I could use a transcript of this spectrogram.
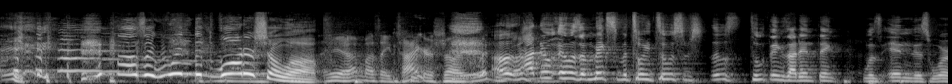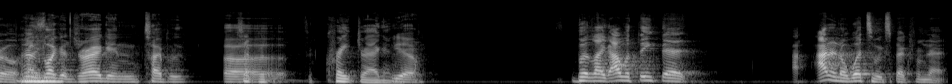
I was like, when did water show up? Yeah, I'm about to say tiger shark. I. I knew it was a mix between two. Some, it was two things I didn't think was in this world. It's like a dragon type of. Uh, It's a krayt dragon. yeah, But like, I would think that I, I didn't know what to expect from that.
